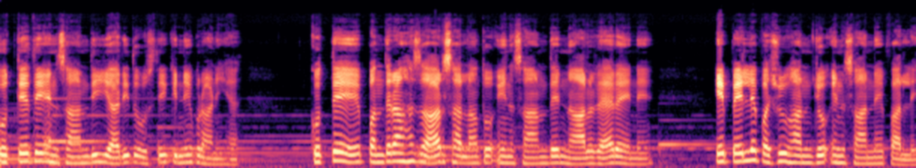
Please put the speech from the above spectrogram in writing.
ਕੁੱਤੇ ਤੇ ਇਨਸਾਨ ਦੀ ਯਾਰੀ ਦੋਸਤੀ ਕਿੰਨੀ ਪੁਰਾਣੀ ਹੈ? ਕੁੱਤੇ 15000 ਸਾਲਾਂ ਤੋਂ ਇਨਸਾਨ ਦੇ ਨਾਲ ਰਹਿ ਰਹੇ ਨੇ। ਇਹ ਪਹਿਲੇ ਪਸ਼ੂ ਹਨ ਜੋ ਇਨਸਾਨ ਨੇ ਪਾਲੇ।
